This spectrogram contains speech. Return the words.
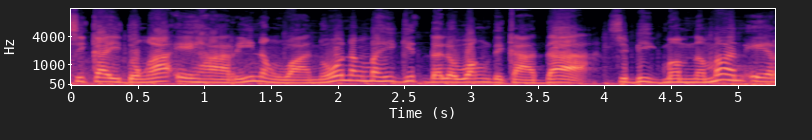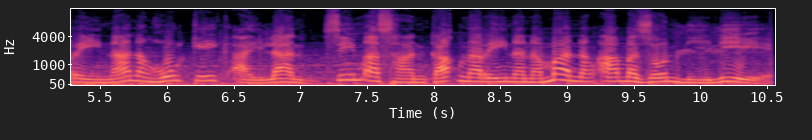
Si Kaido nga ay hari ng Wano ng mahigit dalawang dekada. Si Big Mom naman ay reyna ng Whole Cake Island. Same as Hancock na reyna naman ng Amazon Lily.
